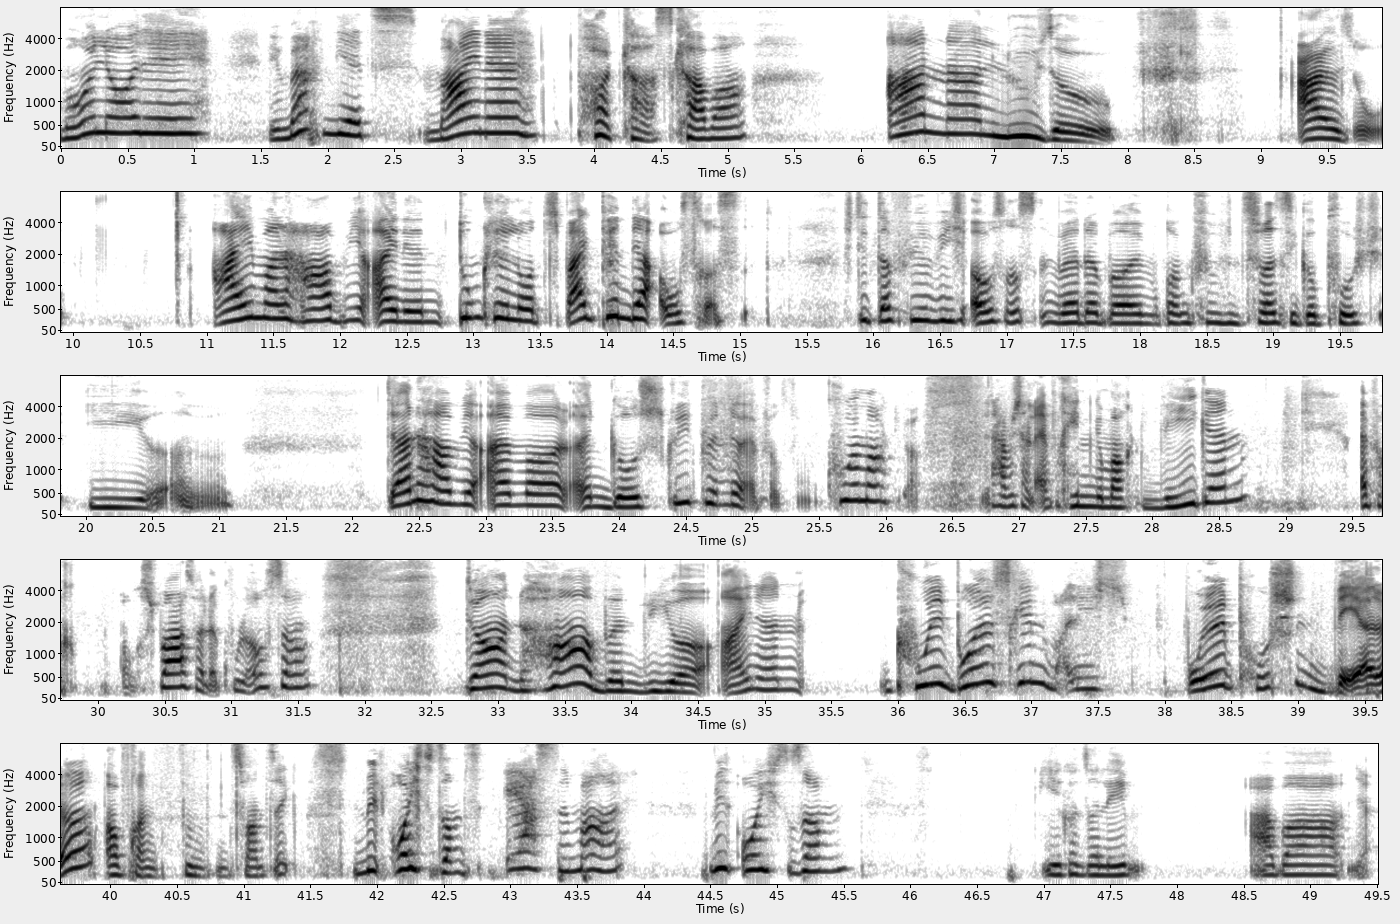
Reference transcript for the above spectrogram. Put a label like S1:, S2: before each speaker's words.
S1: Moin Leute, wir machen jetzt meine Podcast-Cover Analyse. Also, einmal haben wir einen dunklen Lord Spike Pin, der ausrastet. Steht dafür, wie ich ausrasten werde beim Rang 25er Push. Ja. Dann haben wir einmal einen Ghost Street Pin, der einfach so cool macht. Ja, den habe ich halt einfach hingemacht wegen. Spaß, weil er cool aussah. Dann haben wir einen coolen Bull-Skin, weil ich Bull pushen werde auf Rang 25. Mit euch zusammen das erste Mal. Mit euch zusammen. Ihr könnt es erleben. Aber ja.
